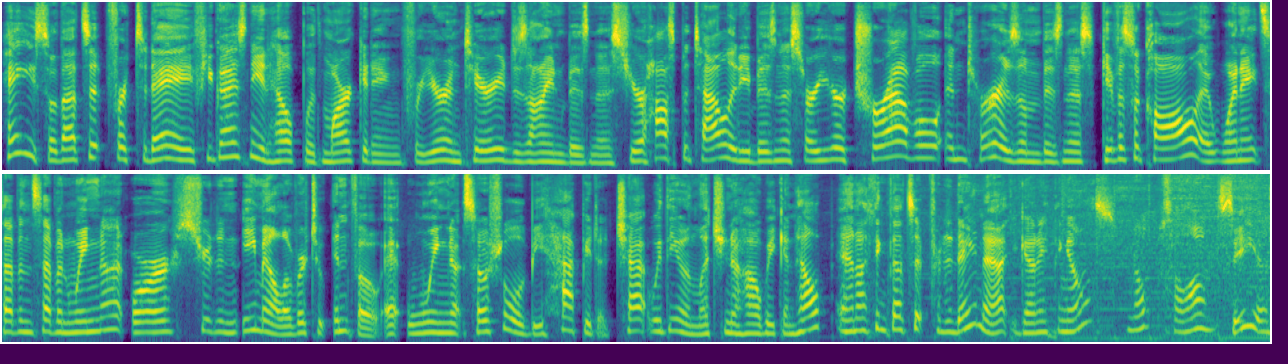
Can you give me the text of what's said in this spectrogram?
Hey, so that's it for today. If you guys need help with marketing for your interior design business, your hospitality business, or your travel and tourism business, give us a call at 1 877 Wingnut or shoot an email over to info at Wingnut Social. We'll be happy to chat with you and let you know how we can help. And I think that's it for today, Nat. You got anything else? Nope, so long. See ya.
